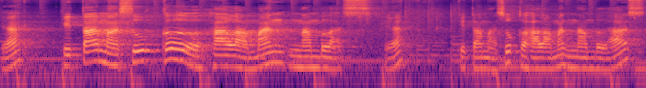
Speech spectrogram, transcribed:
ya kita masuk ke halaman 16 ya. Kita masuk ke halaman 16.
